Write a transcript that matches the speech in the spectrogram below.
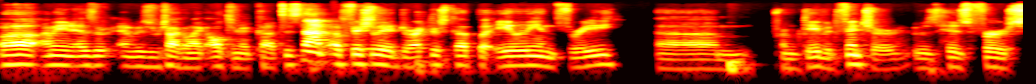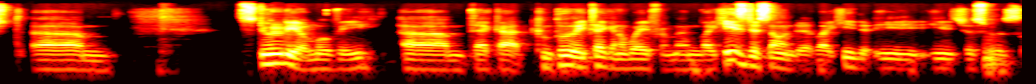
Uh, I mean, as, as we're talking like alternate cuts, it's not officially a director's cut, but Alien Three um, from David Fincher. It was his first um, studio movie um, that got completely taken away from him. Like he's disowned it. Like he he he just was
